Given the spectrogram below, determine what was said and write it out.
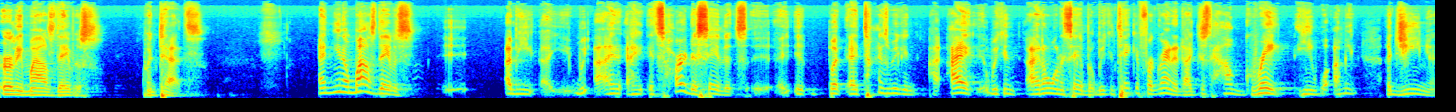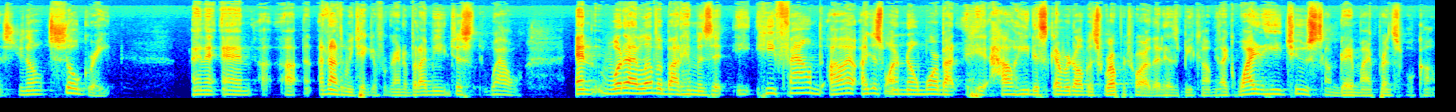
early Miles Davis quintets. And, you know, Miles Davis, I mean, we, I, I, it's hard to say that, but at times we can, I, I, we can, I don't want to say it, but we can take it for granted, like just how great he was. I mean, a genius, you know, so great. And, and uh, uh, not that we take it for granted, but I mean, just wow. And what I love about him is that he, he found, I, I just want to know more about how he discovered all this repertoire that has become. Like, why did he choose Someday My Prince Will Come?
